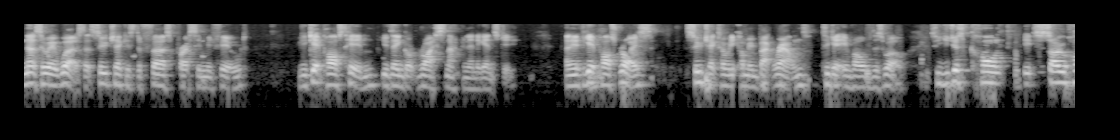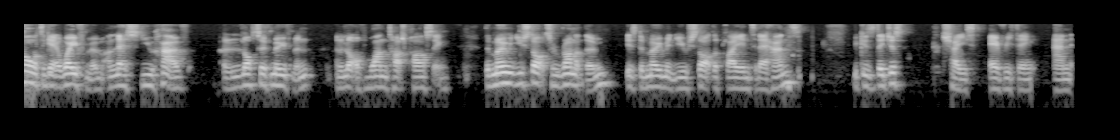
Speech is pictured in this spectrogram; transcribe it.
And that's the way it works. That Soucek is the first press in midfield. If you get past him, you've then got Rice snapping in against you. And if you get past Rice, Soucek's already coming back round to get involved as well. So you just can't, it's so hard to get away from him unless you have a lot of movement and a lot of one touch passing. The moment you start to run at them is the moment you start to play into their hands because they just chase everything and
